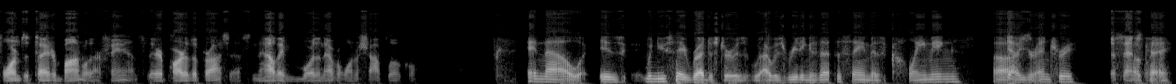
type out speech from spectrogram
forms a tighter bond with our fans. They're part of the process. Now they more than ever want to shop local. And now, is when you say register, is, I was reading, is that the same as claiming uh, yes. your entry? Essentially. Okay.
